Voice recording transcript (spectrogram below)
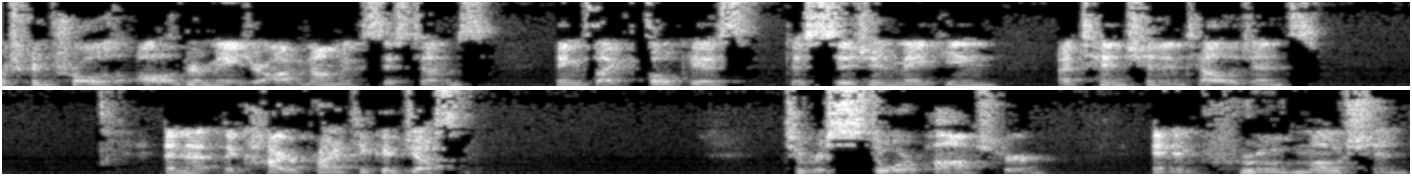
which controls all of your major autonomic systems, things like focus, decision making, attention, intelligence, and that the chiropractic adjustment to restore posture and improve motion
